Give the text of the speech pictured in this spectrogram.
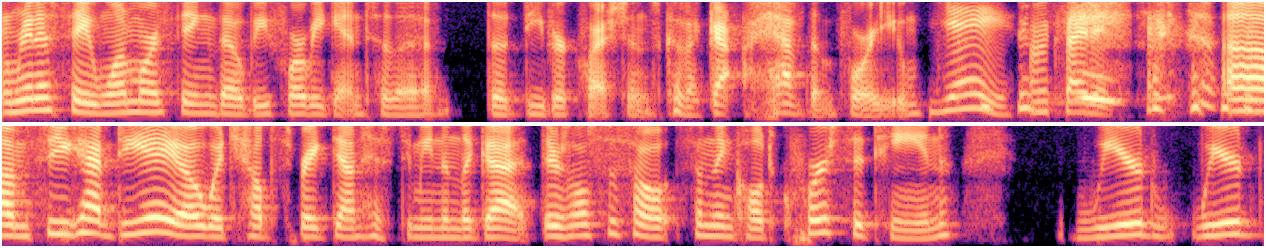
I'm going to say one more thing though before we get into the the deeper questions because I got I have them for you Yay. I'm excited. um, so you have DAO, which helps break down histamine in the gut. There's also so, something called quercetin. Weird, weird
